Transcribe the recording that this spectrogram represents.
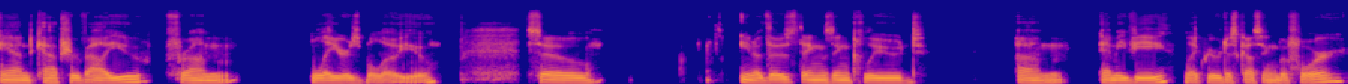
and capture value from layers below you. So, you know, those things include um, MEV, like we were discussing before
